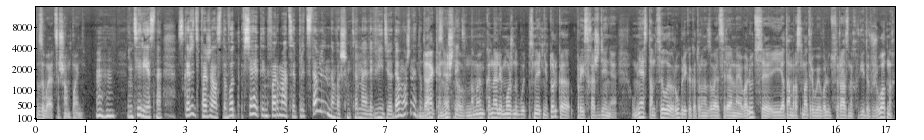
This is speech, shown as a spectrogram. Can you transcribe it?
называется шампань. Угу. Интересно. Скажите, пожалуйста, вот вся эта информация представлена на вашем канале в видео, да? Можно это Да, конечно. Посмотреть? На моем канале можно будет посмотреть не только происхождение. У меня есть там целая рубрика, которая называется «Реальная эволюция», и я там рассматриваю эволюцию разных видов животных,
